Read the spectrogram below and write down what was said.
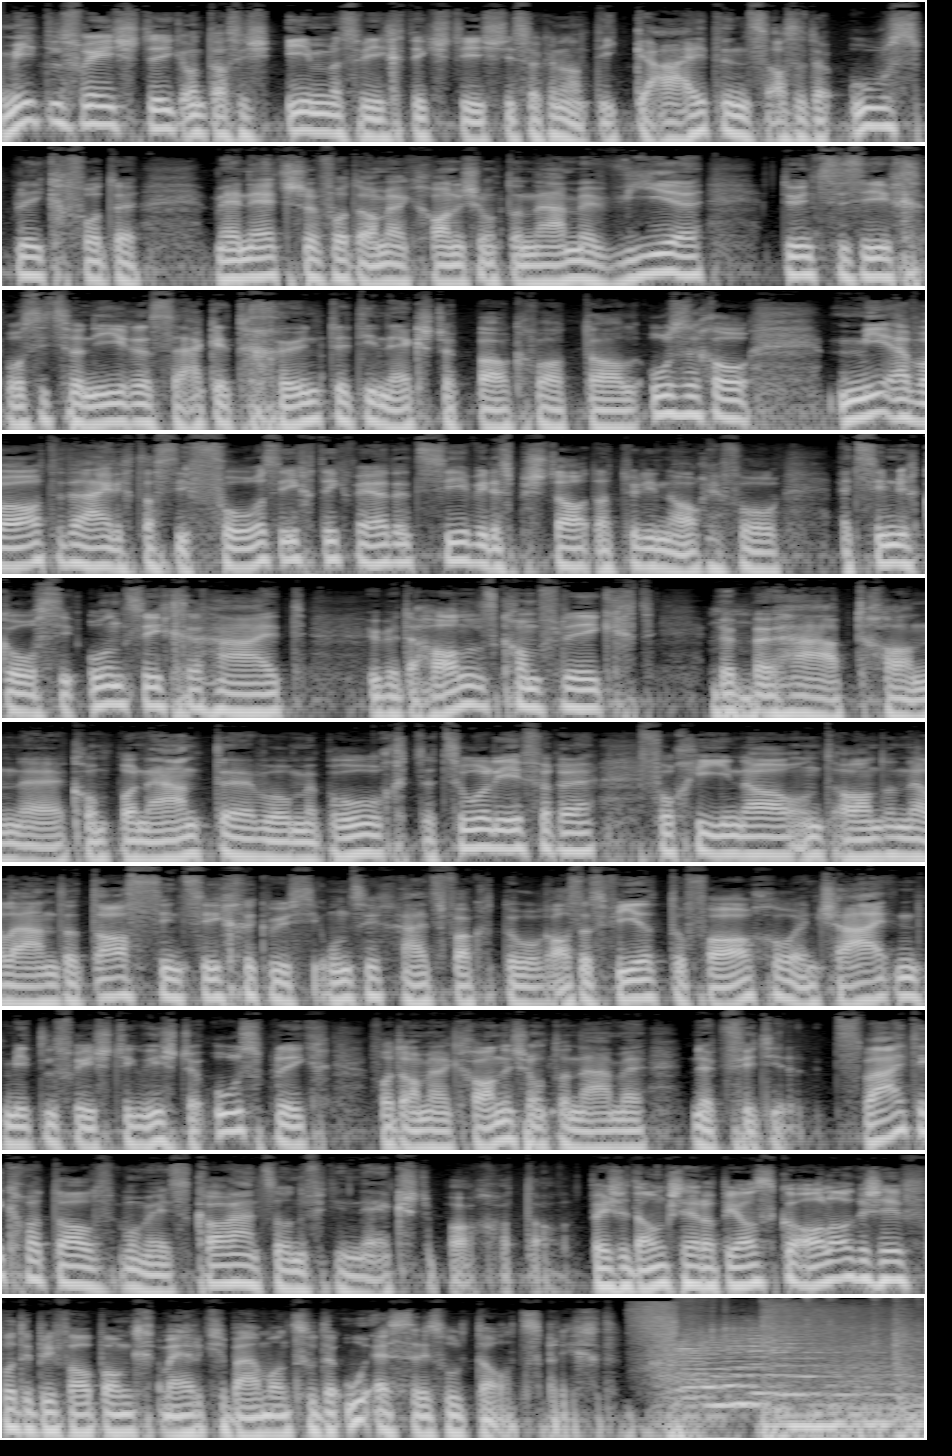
Mittelfristig, und das ist immer das Wichtigste, ist die sogenannte Guidance, also der Ausblick von der Manager von der amerikanischen Unternehmen, wie tun sie sich positionieren, sagen, könnten die nächsten paar Quartale rauskommen. Wir erwarten eigentlich, dass sie vorsichtig werden sein, weil es besteht natürlich nach wie vor eine ziemlich große Unsicherheit über den Handelskonflikt. Ob man überhaupt kann äh, Komponenten, die man braucht, zuliefern von China und anderen Ländern. Das sind sicher gewisse Unsicherheitsfaktoren. Also es wird darauf ankommen, entscheidend mittelfristig, wie ist der Ausblick von den amerikanischen Unternehmen nicht für die zweite Quartal, wo wir jetzt haben, sondern für die nächsten paar Quartale. Besten Dank, Gerard Biasco, Anlagechef der Privatbank Merki Baumann zu den US-Resultatsbericht.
